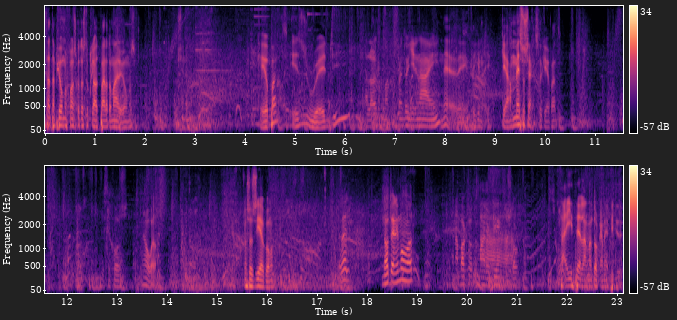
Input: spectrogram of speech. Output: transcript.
Θα ήταν πιο όμορφο να σκοτώσει το Cloud παρά το Mario όμως. Πώς είναι; KO Punch is ready. Αλλά ο Little Mac φαίνεται το γυρνάει. Ναι, δεν θα γυρνάει. Και αμέσως έχασε το KO Punch. Δυστυχώς. Oh well. Όσο ζει ακόμα. Well, not anymore. Ένα backthrow του Mario King στο stock; Θα ήθελα να το έκανα επίτηδες.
